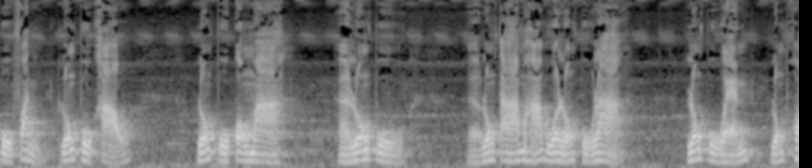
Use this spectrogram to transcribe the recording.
ปู่ฟั่น หลวงปู่ขาว หลวงปู่กงมาหลวงปู่ หลวงตามหาบัวหลวงปู่ล่าหลวงปู่แหวนหลวงพ่อ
